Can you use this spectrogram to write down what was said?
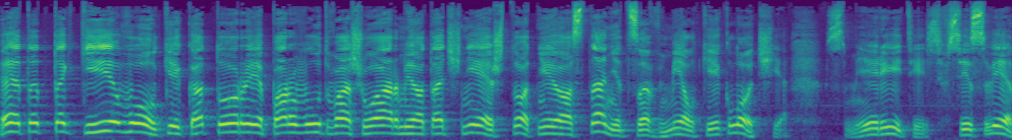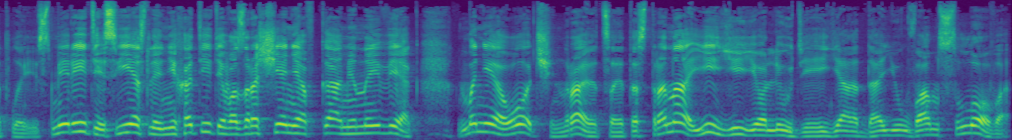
Это такие волки, которые порвут вашу армию, а точнее, что от нее останется в мелкие клочья. Смиритесь, всесветлый, смиритесь, если не хотите возвращения в каменный век. Мне очень нравится эта страна и ее люди, и я даю вам слово,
